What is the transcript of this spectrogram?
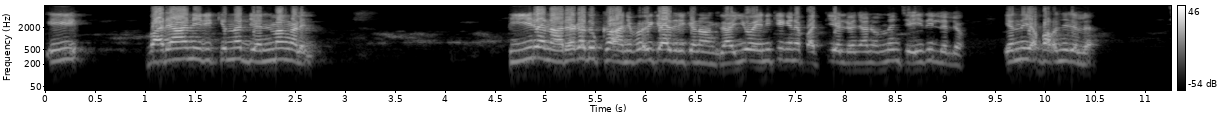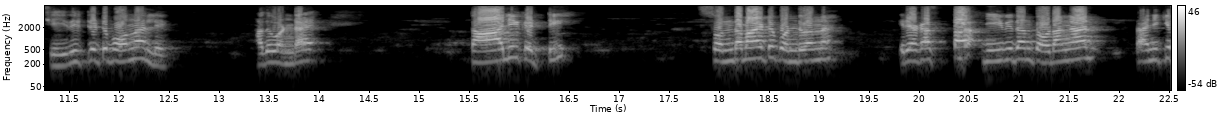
ഈ വരാനിരിക്കുന്ന ജന്മങ്ങളിൽ തീരെ നരകദുഃഖം അനുഭവിക്കാതിരിക്കണമെങ്കിൽ അയ്യോ എനിക്കിങ്ങനെ പറ്റിയല്ലോ ഞാൻ ഒന്നും ചെയ്തില്ലല്ലോ എന്ന് ഞാൻ പറഞ്ഞില്ലല്ലോ. ചെയ്തിട്ടിട്ട് പോന്നല്ലേ അതുകൊണ്ട് താലി കെട്ടി സ്വന്തമായിട്ട് കൊണ്ടുവന്ന് ഗൃഹസ്ഥ ജീവിതം തുടങ്ങാൻ തനിക്ക്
